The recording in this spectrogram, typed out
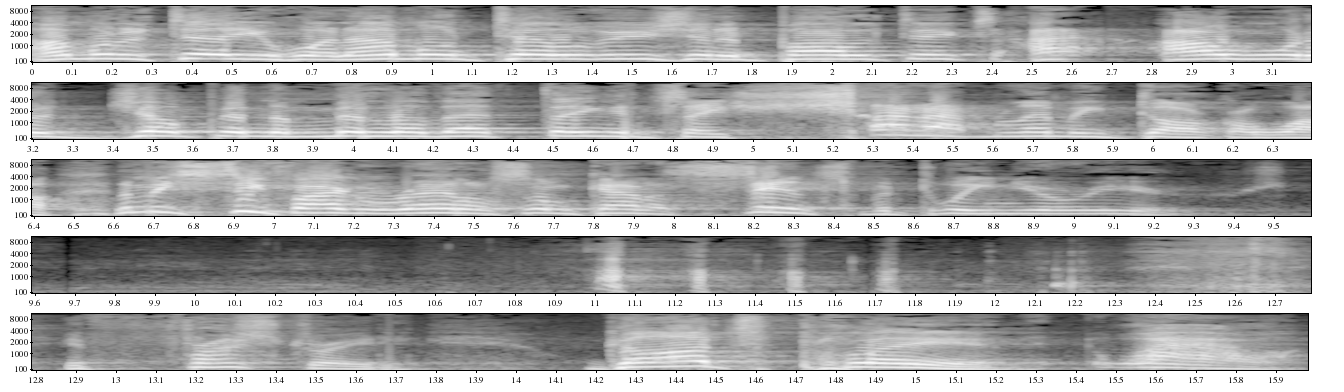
I'm going to tell you, when I'm on television and politics, I, I want to jump in the middle of that thing and say, shut up, let me talk a while. Let me see if I can rattle some kind of sense between your ears. it's frustrating. God's plan, wow.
